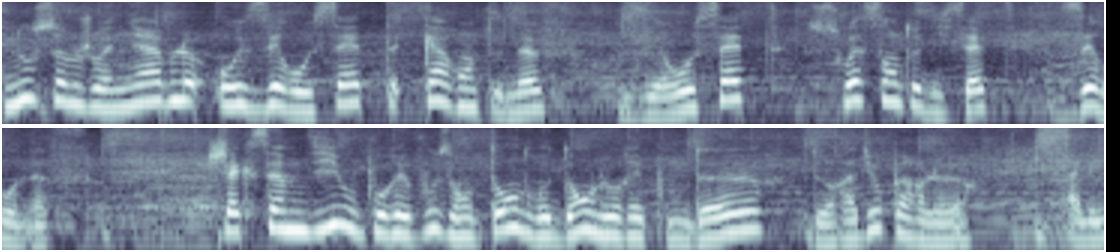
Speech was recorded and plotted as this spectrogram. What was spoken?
Nous sommes joignables au 07 49 07 77 09. Chaque samedi, vous pourrez vous entendre dans le répondeur de Radio Parleur. Allez,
